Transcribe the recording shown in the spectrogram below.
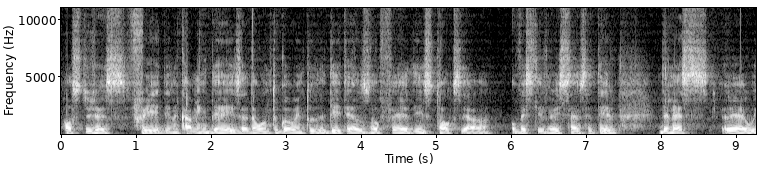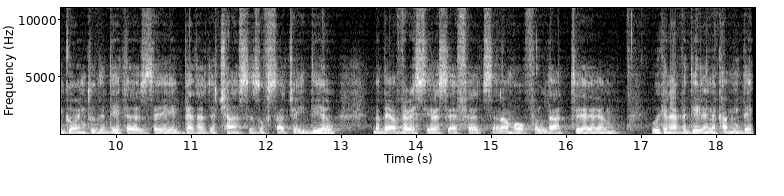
hostages freed in the coming days. I don't want to go into the details of uh, these talks. They are obviously very sensitive. The less uh, we go into the details, the better the chances of such a deal. But they are very serious efforts, and I'm hopeful that um, we can have a deal in the coming days.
